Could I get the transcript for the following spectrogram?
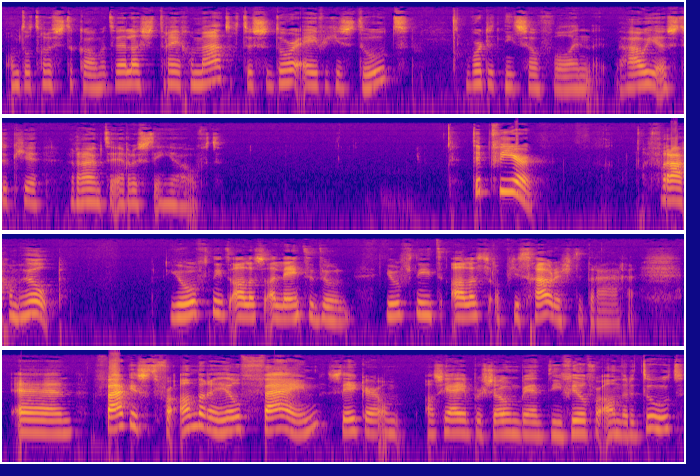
om tot rust te komen. Terwijl als je het regelmatig tussendoor eventjes doet, wordt het niet zo vol. En hou je een stukje ruimte en rust in je hoofd. Tip 4. Vraag om hulp. Je hoeft niet alles alleen te doen. Je hoeft niet alles op je schouders te dragen. En vaak is het voor anderen heel fijn, zeker om, als jij een persoon bent die veel voor anderen doet,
